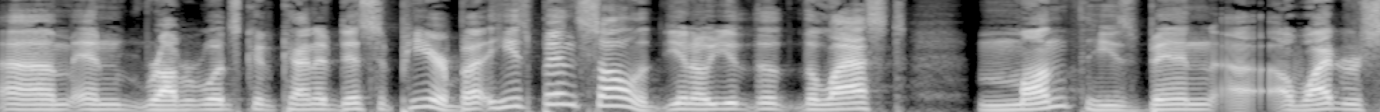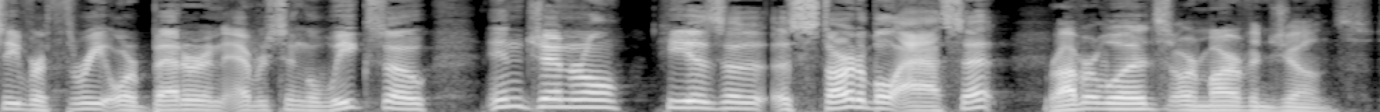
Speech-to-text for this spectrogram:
um, and Robert Woods could kind of disappear, but he's been solid. You know, you the the last month he's been a, wide receiver three or better in every single week. So in general, he is a, a startable asset. Robert Woods or Marvin Jones?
